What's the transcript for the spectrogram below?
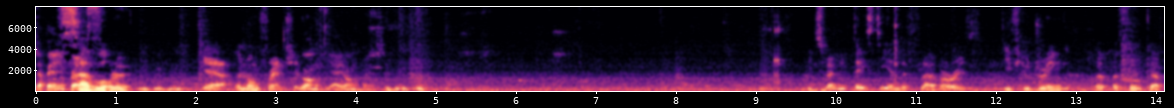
Japan and France. Savoure-le. Yeah, a long friendship. Long, yeah, long French. It's very tasty and the flavor is. If you drink a, a full cup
